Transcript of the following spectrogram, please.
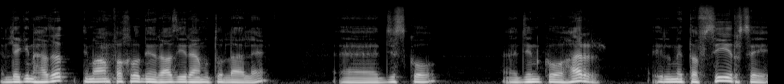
لیکن حضرت امام فخر الدین راضی رحمۃ اللہ علیہ جس کو جن کو ہر علم تفسیر سے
